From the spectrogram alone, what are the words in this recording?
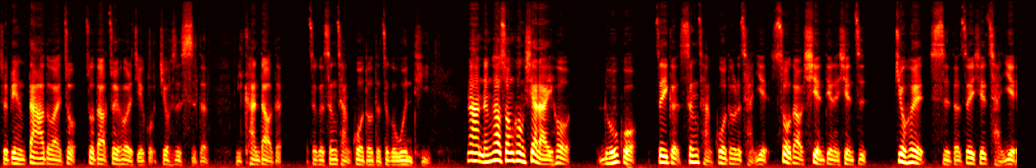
所以变成大家都来做，做到最后的结果就是使得你看到的。这个生产过多的这个问题，那能耗双控下来以后，如果这个生产过多的产业受到限电的限制，就会使得这些产业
